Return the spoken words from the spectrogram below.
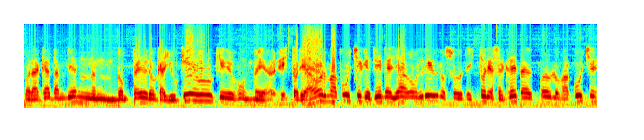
por acá también don Pedro Cayuqueo, que es un eh, historiador mapuche que tiene ya dos libros sobre historia secreta del pueblo mapuche,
